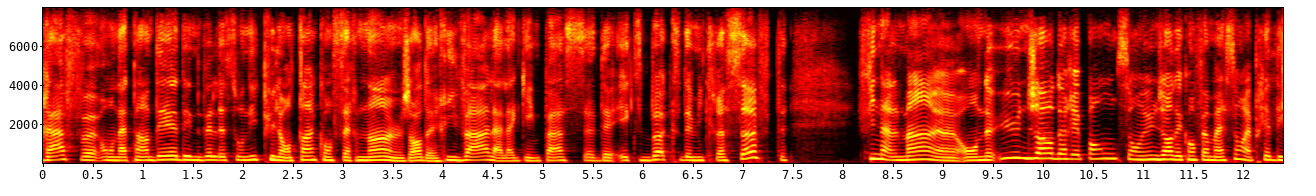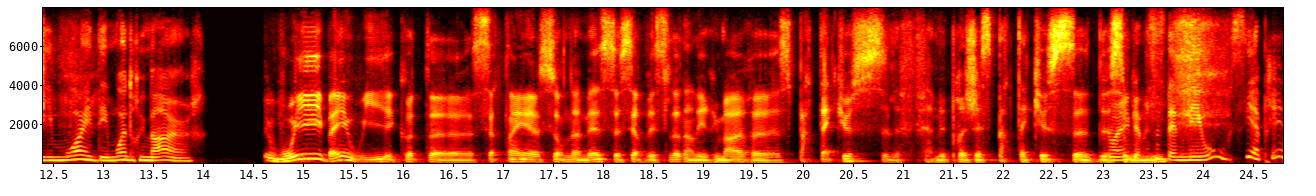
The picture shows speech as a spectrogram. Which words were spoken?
Raph, euh, on attendait des nouvelles de Sony depuis longtemps concernant un genre de rival à la Game Pass de Xbox de Microsoft. Finalement, euh, on a eu une genre de réponse, on a eu une genre de confirmation après des mois et des mois de rumeurs. Oui, ben oui. Écoute, euh, certains surnommaient ce service-là dans les rumeurs euh, Spartacus, le fameux projet Spartacus euh, de Ouais, puis après ça, Sony. c'était Neo aussi après.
